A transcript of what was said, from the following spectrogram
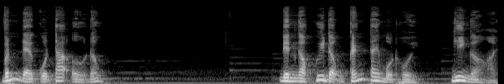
Vấn đề của ta ở đâu? Điền Ngọc huy động cánh tay một hồi, Nghi ngờ hỏi.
